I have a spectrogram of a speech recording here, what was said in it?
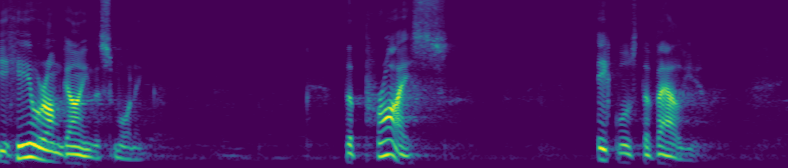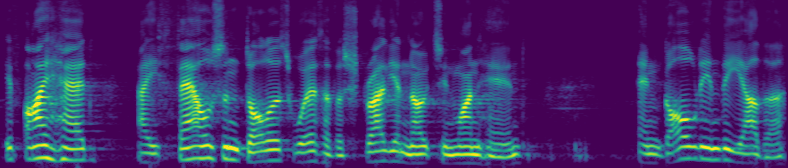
Do you hear where I'm going this morning? The price equals the value. If I had a thousand dollars worth of Australian notes in one hand and gold in the other,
